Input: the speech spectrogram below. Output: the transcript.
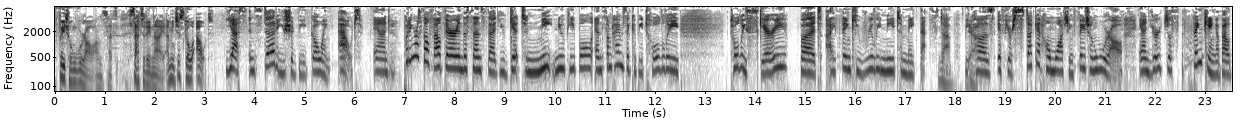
非诚勿扰 on Sat Saturday night. I mean, just go out. Yes, instead you should be going out and putting yourself out there in the sense that you get to meet new people and sometimes it could be totally totally scary, but I think you really need to make that step because if you're stuck at home watching 非诚勿扰 and you're just thinking about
